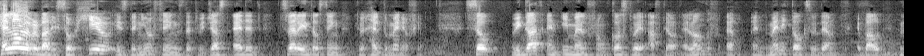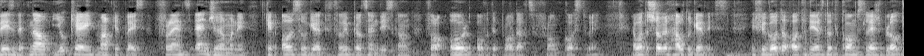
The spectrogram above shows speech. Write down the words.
Hello everybody, so here is the new things that we just added. It's very interesting to help to many of you. So we got an email from Costway after a long uh, and many talks with them about this that now UK marketplace, France and Germany can also get 3% discount for all of the products from Costway. I want to show you how to get this. If you go to autods.com slash blog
